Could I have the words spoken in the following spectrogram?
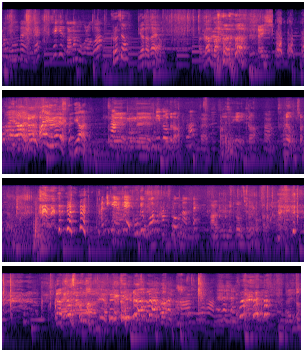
나도 먹는다 했는데 세 개를 나눠 먹으라고요? 그러자 미안하다 야난 마... 야이씨. 아니 왜 미안 자, 근데 근데 미도. 얘들아. 어? 밥이 세 개니까 어. 카메라 먹지 말자. 아니 그냥 이렇게 고기 모아서 같이 먹으면 안 돼? 아 근데 그럼 재미가 없잖아. 아. 아니 너,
